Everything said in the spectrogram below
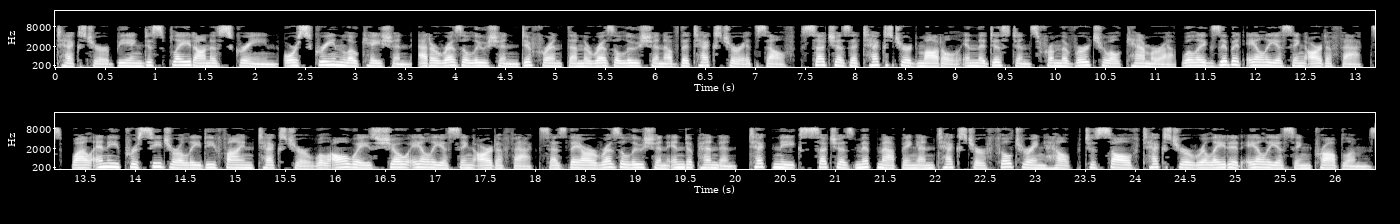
texture being displayed on a screen or screen location at a resolution different than the resolution of the texture itself such as a textured model in the distance from the virtual camera will exhibit aliasing artifacts, while any procedurally defined texture will always show aliasing artifacts as they are resolution independent. Techniques such as mipmapping and texture filtering help to solve texture-related aliasing problems.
